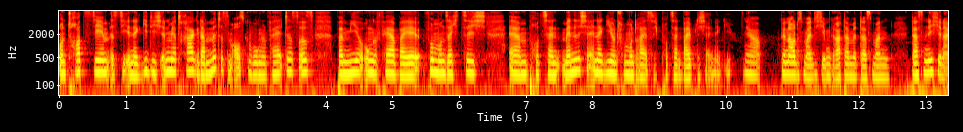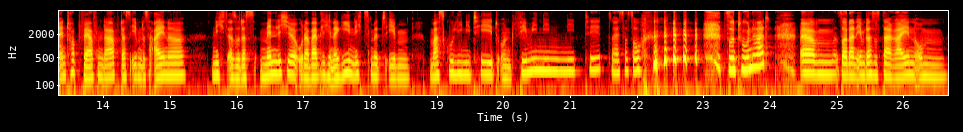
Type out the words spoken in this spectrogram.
Und trotzdem ist die Energie, die ich in mir trage, damit es im ausgewogenen Verhältnis ist, bei mir ungefähr bei 65 ähm, Prozent männlicher Energie und 35 Prozent weiblicher Energie. Ja, genau, das meinte ich eben gerade damit, dass man das nicht in einen Topf werfen darf, dass eben das eine nicht, also das männliche oder weibliche Energie nichts mit eben Maskulinität und Femininität, heißt das so, zu tun hat, ähm, sondern eben, dass es da rein um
